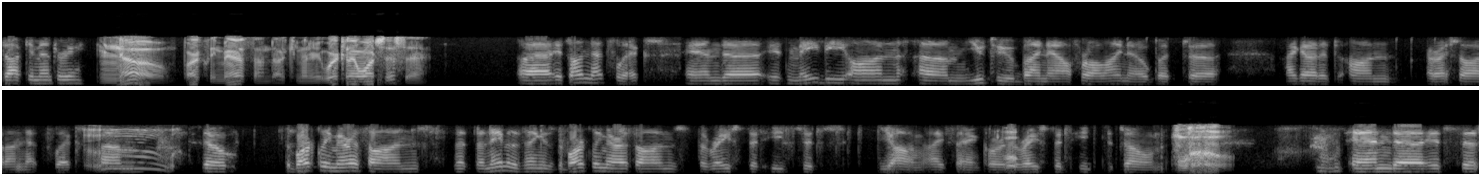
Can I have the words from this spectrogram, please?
documentary? No, Barkley Marathon documentary. Where can I watch this at? Uh, it's on Netflix, and uh, it may be on um, YouTube by now, for all I know. But uh, I got it on, or I saw it on Netflix. Um, so the Barkley Marathons. The, the name of the thing is the Barkley Marathons, the race that eats its young, I think, or the race that eats its own. Whoa and uh, it's this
